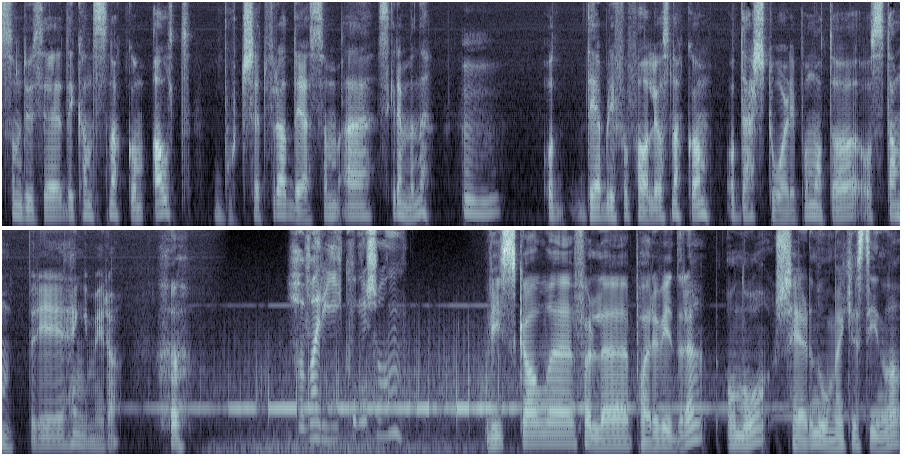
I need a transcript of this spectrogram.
som du sier, de kan snakke om alt, bortsett fra det som er skremmende. Mm. Og det blir for farlig å snakke om. Og der står de på en måte og, og stamper i hengemyra. Havarikommisjonen. Vi skal uh, følge paret videre, og nå skjer det noe med Kristina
